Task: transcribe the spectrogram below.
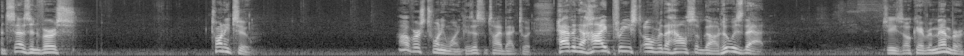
it says in verse 22. Oh, verse 21, because this will tie back to it. Having a high priest over the house of God. Who is that? Jesus. Okay, remember,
